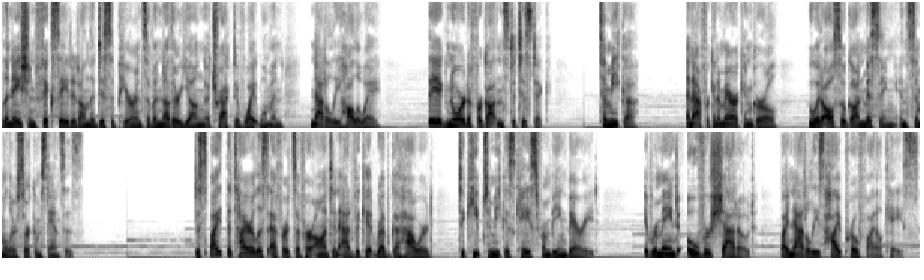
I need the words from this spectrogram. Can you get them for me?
the nation fixated on the disappearance of another young, attractive white woman, Natalee Holloway, they ignored a forgotten statistic Tamika, an African American girl who had also gone missing in similar circumstances. Despite the tireless efforts of her aunt and advocate Rebecca Howard to keep Tamika's case from being buried, it remained overshadowed by Natalee's high profile case.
